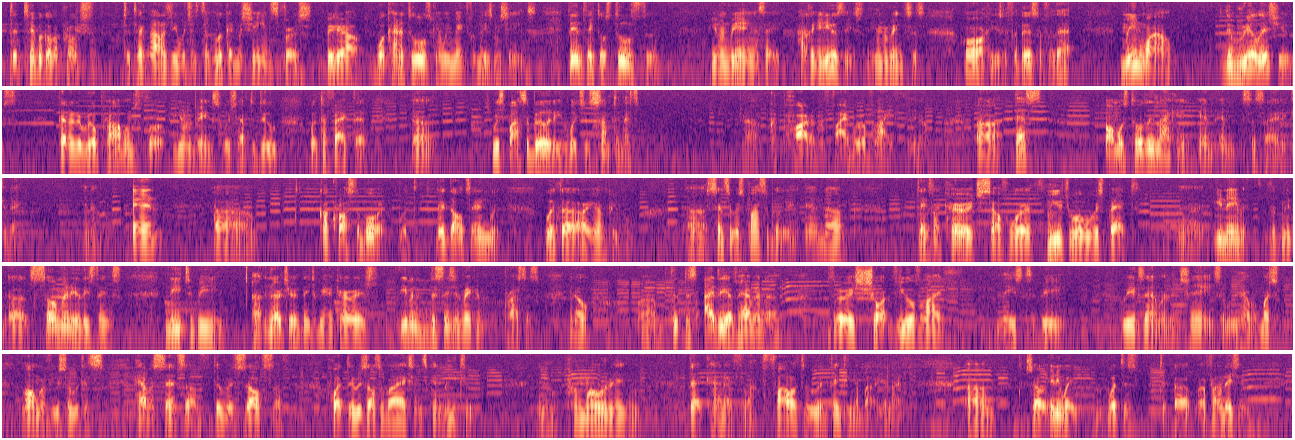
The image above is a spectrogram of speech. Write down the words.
the typical approach to technology, which is to look at machines first, figure out what kind of tools can we make from these machines, then take those tools to human being and say, how can you use these? The human being says, oh, I can use it for this or for that. Meanwhile, the real issues that are the real problems for human beings, which have to do with the fact that uh, responsibility, which is something that's uh, part of the fiber of life, you know, uh, that's almost totally lacking in, in society today, you know, and uh, across the board with the adults and with, with uh, our young people, uh, sense of responsibility and um, things like courage, self-worth, mutual respect, uh, you name it. Mean, uh, so many of these things need to be uh, nurtured, need to be encouraged. Even the decision-making process, you know, um, th- this idea of having a very short view of life needs to be re-examined and changed so we have a much longer view so we can s- have a sense of the results of what the results of our actions can lead to. You know, promoting that kind of uh, follow through and thinking about your life. Um, so anyway, what this t- uh, foundation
